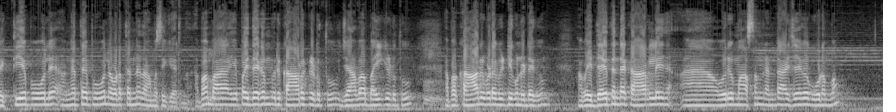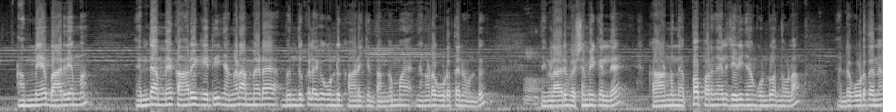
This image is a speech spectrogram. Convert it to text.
വ്യക്തിയെ പോലെ അങ്ങനത്തെ പോലെ അവിടെ തന്നെ താമസിക്കായിരുന്നു. അപ്പം ഇപ്പം ഇദ്ദേഹം ഒരു കാറൊക്കെ എടുത്തു ജാവ ബൈക്ക് എടുത്തു. അപ്പോൾ കാർ ഇവിടെ വീട്ടിൽ കൊണ്ടിട്ടേക്കും. അപ്പോൾ ഇദ്ദേഹത്തിന്റെ കാറിൽ ഒരു മാസം രണ്ടാഴ്ചയൊക്കെ കൂടുമ്പം അമ്മയെ ഭാര്യമ്മ എന്റെ അമ്മയെ കാറിൽ കയറ്റി ഞങ്ങളുടെ അമ്മയുടെ ബന്ധുക്കളെയൊക്കെ കൊണ്ട് കാണിക്കും. തങ്കമ്മ ഞങ്ങളുടെ കൂടെ തന്നെ ഉണ്ട്. നിങ്ങളാരും വിഷമിക്കല്ലേ? കാണണമെന്ന് എപ്പോൾ പറഞ്ഞാലും ശരി ഞാൻ കൊണ്ടുവന്നോളാം. എന്റെ കൂടെ തന്നെ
